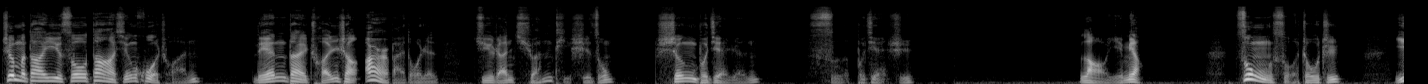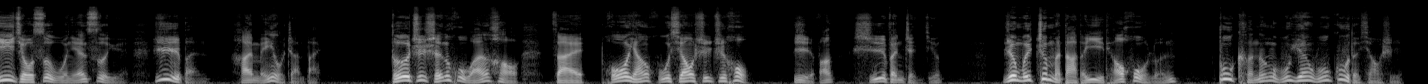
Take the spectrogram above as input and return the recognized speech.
这么大一艘大型货船，连带船上二百多人，居然全体失踪，生不见人，死不见尸。老爷庙，众所周知，一九四五年四月，日本还没有战败。得知神户丸号在鄱阳湖消失之后，日方十分震惊。认为这么大的一条货轮，不可能无缘无故的消失，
